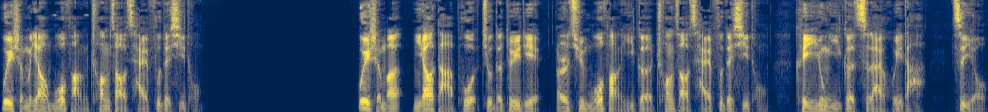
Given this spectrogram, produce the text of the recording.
为什么要模仿创造财富的系统？为什么你要打破旧的队列，而去模仿一个创造财富的系统？可以用一个词来回答：自由。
